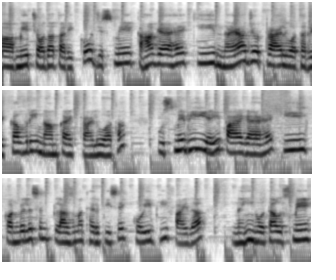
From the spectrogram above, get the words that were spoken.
मई चौदह तारीख को, जिसमें कहा गया है कि नया जो ट्रायल हुआ था रिकवरी नाम का एक ट्रायल हुआ था, उसमें भी यही पाया गया है कि कॉन्वेलेसेंट प्लाज्मा थेरेपी से कोई भी फ़ायदा नहीं होता। उसमें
